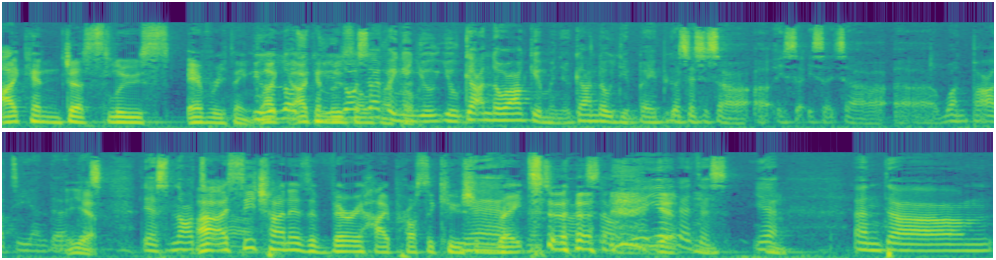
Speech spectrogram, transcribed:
I can just lose everything. You like lost, I can lose lost all of my everything, and you, you got no argument, you got no debate because this is a, a it's, a- it's, a- it's a, uh, one party, and then Yeah. there's, there's not. I, I uh, see China as a very high prosecution yeah, rate. right. So, yeah, yeah, Yeah. is, yeah. And um,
